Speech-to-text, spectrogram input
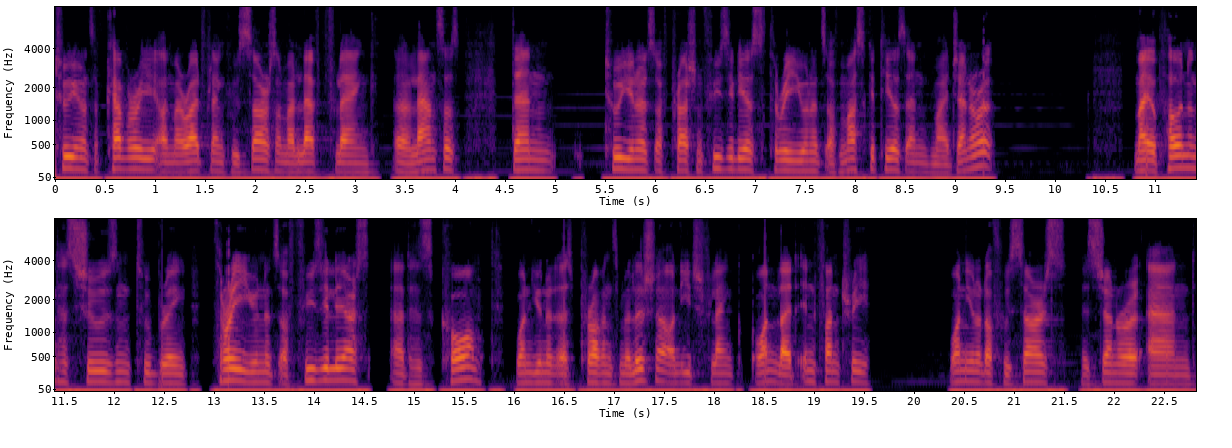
two units of cavalry, on my right flank hussars, on my left flank uh, lancers, then two units of Prussian fusiliers, three units of musketeers and my general. My opponent has chosen to bring three units of Fusiliers at his core, one unit as Province Militia on each flank, one light infantry, one unit of Hussars, his general, and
